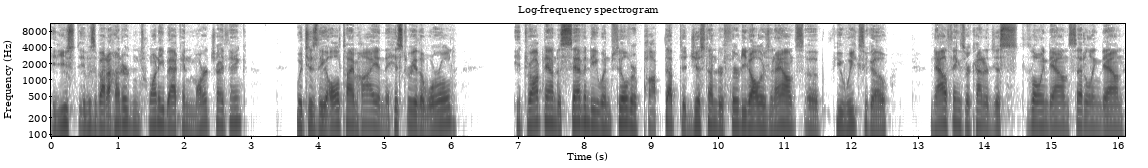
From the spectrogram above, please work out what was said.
it used it was about 120 back in March, I think, which is the all-time high in the history of the world. It dropped down to 70 when silver popped up to just under $30 an ounce a few weeks ago. Now things are kind of just slowing down, settling down.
